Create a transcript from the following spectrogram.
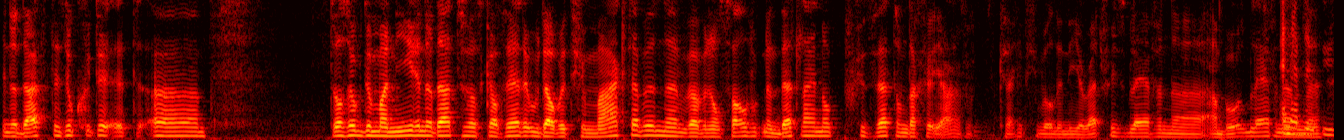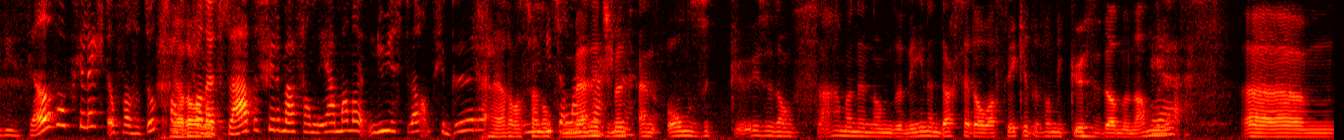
inderdaad. Het is ook de, het, eh, het was ook de manier, inderdaad, zoals ik al zei, hoe dat we het gemaakt hebben. En we hebben onszelf ook een deadline opgezet, omdat je, ja, ik zeg het, je wilde in die red race blijven, eh, aan boord blijven. En heb je eh, u die zelf opgelegd? Of was het ook van, Ja, was vanuit ons- platenfirma van... Ja, mannen, nu is het wel aan het gebeuren. Ja, dat was wel ons management wachten. en onze keuze dan samen. En dan de ene dag zei dat wat zekerder van die keuze dan de andere. Ja. Ehm,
